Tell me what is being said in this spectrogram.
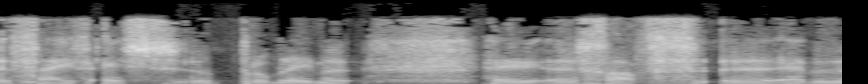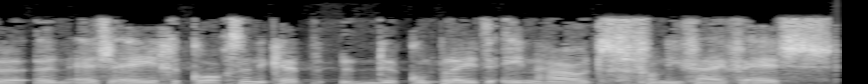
5S problemen gaf, hebben we een SE gekocht. En ik heb de complete inhoud van die 5S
